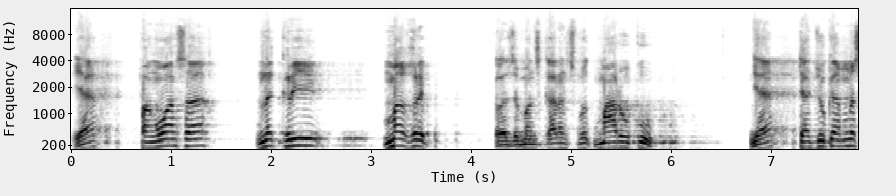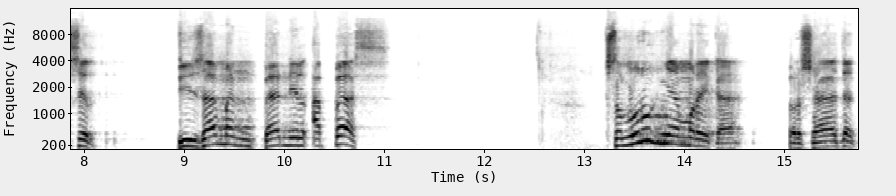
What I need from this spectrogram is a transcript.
Ya, penguasa negeri Maghrib. Kalau zaman sekarang sebut Maruku. Ya, dan juga Mesir. Di zaman Banil Abbas Seluruhnya mereka bersyahadat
